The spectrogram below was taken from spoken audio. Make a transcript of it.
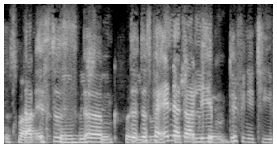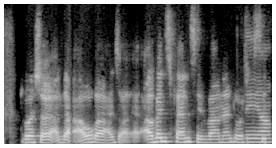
das war dann ist es, ähm, das, das verändert dein Leben, definitiv. Du hast ja an der Aura, also auch wenn es Fernsehen war, ne, du hast ja.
